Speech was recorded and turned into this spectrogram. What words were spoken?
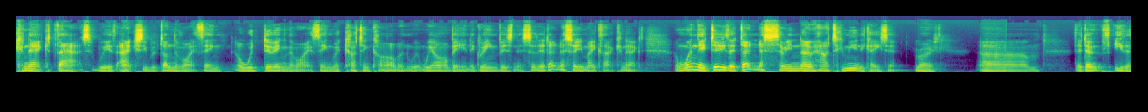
connect that with actually we've done the right thing or we're doing the right thing. We're cutting carbon. We, we are being a green business. So they don't necessarily make that connect. And when they do, they don't necessarily know how to communicate it. Right. Um, they don't either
